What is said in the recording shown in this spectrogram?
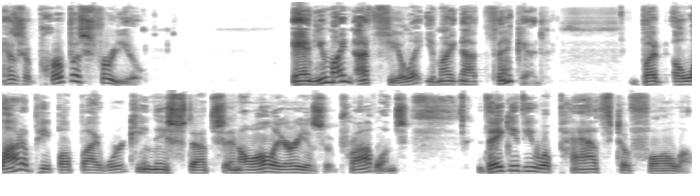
has a purpose for you. And you might not feel it, you might not think it. But a lot of people, by working these steps in all areas of problems, they give you a path to follow.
